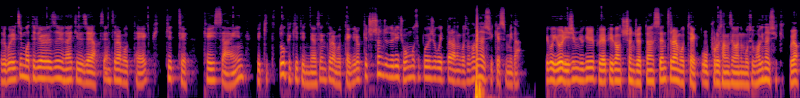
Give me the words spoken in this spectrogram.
그리고 일진 머티리얼즈, 유나이티드 제약, 센트럴 모텍, 빅히트, 케이사인, 빅히트 또 빅히트 있네요. 센트럴 모텍 이렇게 추천주들이 좋은 모습 보여주고 있다는 것을 확인할 수 있겠습니다. 그리고 2월 26일 VIP방 추천주였던 센트럴 모텍 5% 상승하는 모습 확인할 수 있겠고요.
